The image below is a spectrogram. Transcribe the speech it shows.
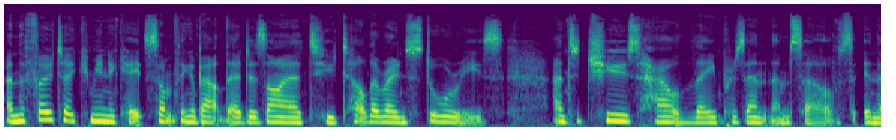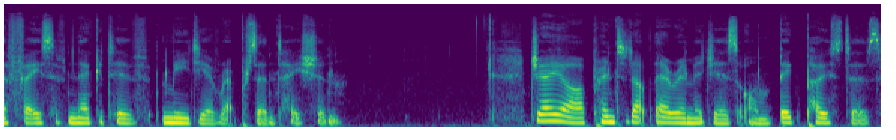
And the photo communicates something about their desire to tell their own stories and to choose how they present themselves in the face of negative media representation. JR printed up their images on big posters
